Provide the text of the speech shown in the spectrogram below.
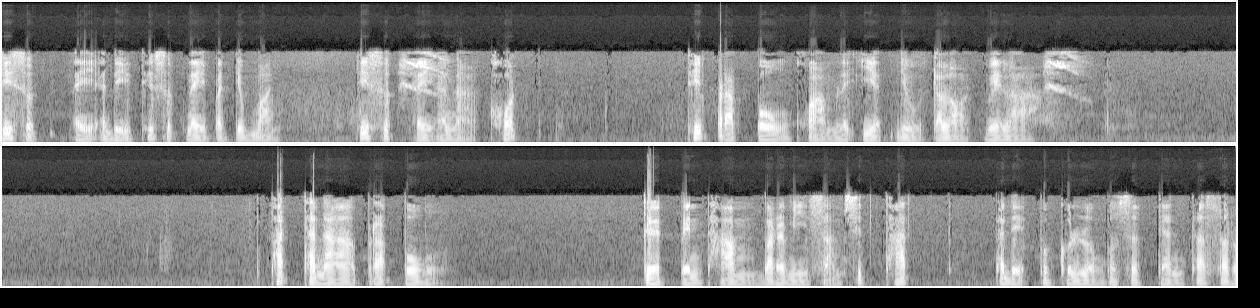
ที่สุดในอดีตที่สุดในปัจจุบัน ที่สุดในอนาคต ที่ปรับปรุงความละเอียดอยู่ตลอดเวลา พัฒนาปรับปรุง เกิดเป็นธรรมบารมีสามสิบทัศ พระเดชพระคุณหลวงประเสริฐจันทสโร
